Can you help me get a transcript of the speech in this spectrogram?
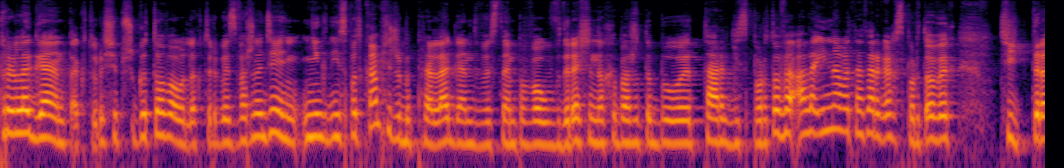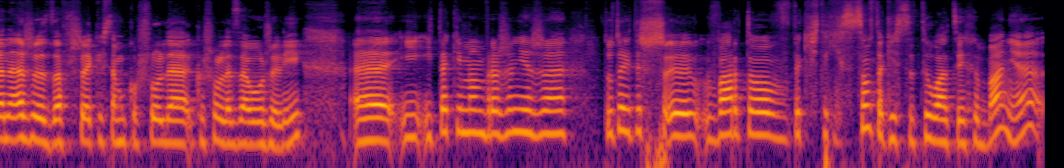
prelegenta, który się przygotował, dla którego jest ważny dzień. Nigdy nie spotkałam się, żeby prelegent występował w dresie, no chyba, że to były targi sportowe, ale i nawet na targach sportowych ci trenerzy zawsze jakieś tam koszule, koszule założyli. E, I, I takie mam wrażenie, że tutaj też e, warto, w jakichś takich, są takie sytuacje chyba, nie?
